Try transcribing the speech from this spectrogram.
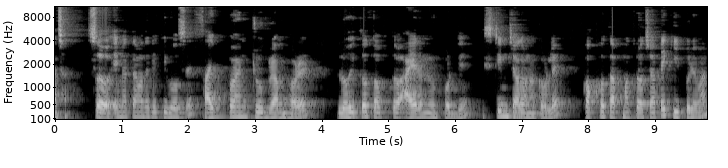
আচ্ছা সো এই ম্যাথে আমাদেরকে কি বলছে? ফাইভ পয়েন্ট টু গ্রাম ভরের লোহিত তপ্ত আয়রনের উপর দিয়ে স্টিম চালনা করলে কক্ষ তাপমাত্রা চাপে কি পরিমাণ?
